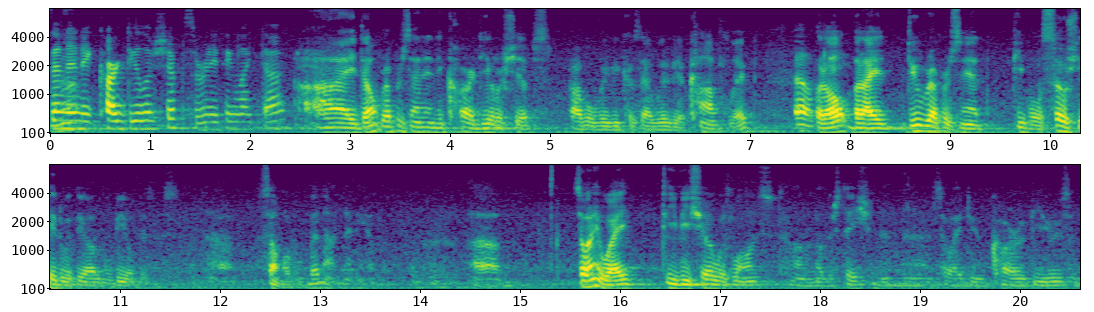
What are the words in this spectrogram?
no. any car dealerships or anything like that? I don't represent any car dealerships, probably because that would be a conflict. Oh, But all, but I do represent people associated with the automobile business, uh, some of them, but not many of them. Um, So anyway, TV show was launched on another station, and uh, so I do car reviews, and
